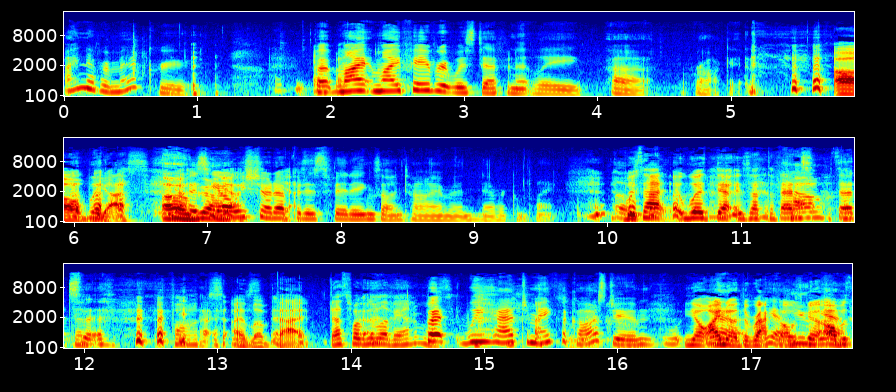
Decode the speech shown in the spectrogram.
I never met Groot, but my my favorite was definitely uh, Rocket. Oh, oh yes. Oh, because he always showed up Yes. at his fittings on time and never complained. Was that was that is that the That's fox? That's that the, the fox. I love that. That's why we love animals. But we had to make the costume. No, know, I know the raccoon. I was gonna- I was,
